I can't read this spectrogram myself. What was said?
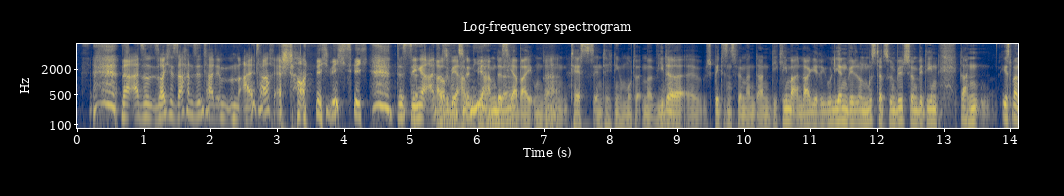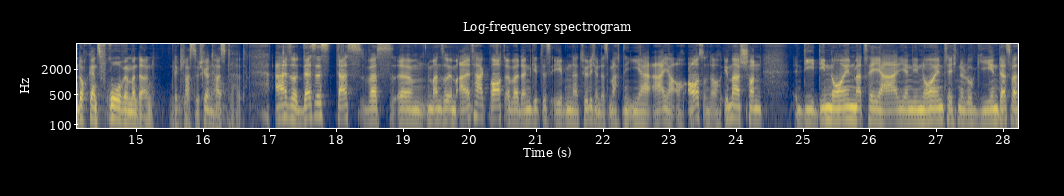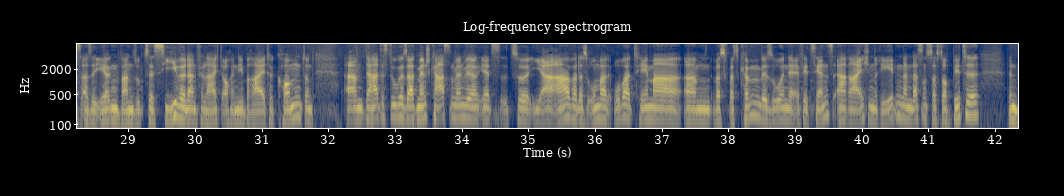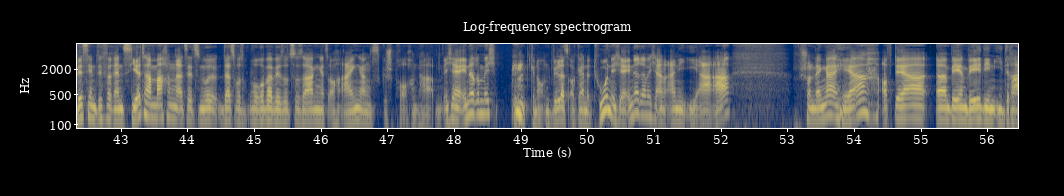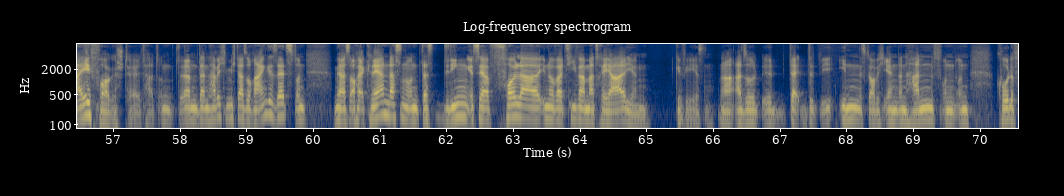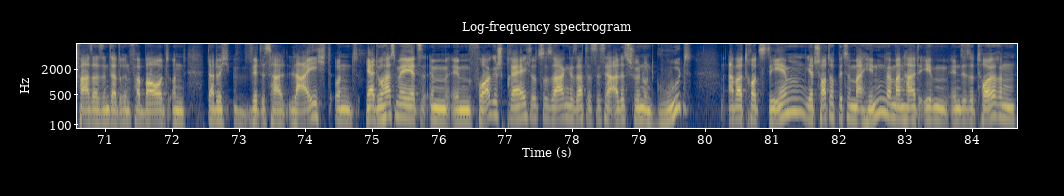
Na, also solche Sachen sind halt im, im Alltag erstaunlich wichtig, dass Dinge einfach also wir funktionieren. Haben, wir haben das ne? ja bei unseren ja. Tests in Technik und Motor immer wieder. Äh, spätestens wenn man dann die Klimaanlage regulieren will und muss dazu einen Bildschirm bedienen, dann ist man doch ganz froh, wenn man dann eine klassische genau. Taste hat. Also das ist das, was ähm, man so im Alltag braucht, aber dann gibt es eben natürlich, und das macht eine IAA ja auch aus und auch immer schon, die, die neuen Materialien, die neuen Technologien, das, was also irgendwann sukzessive dann vielleicht auch in die Breite kommt. Und ähm, da hattest du gesagt, Mensch, Carsten, wenn wir jetzt zur IAA über das Ober Oberthema, ähm, was, was können wir so in der Effizienz erreichen, reden, dann lass uns das doch bitte ein bisschen differenzierter machen, als jetzt nur das, worüber wir sozusagen jetzt auch eingangs gesprochen haben. Ich erinnere mich, genau, und will das auch gerne tun, ich erinnere mich an eine IAA, schon länger her, auf der äh, BMW den i3 vorgestellt hat. Und ähm, dann habe ich mich da so reingesetzt und mir das auch erklären lassen. Und das Ding ist ja voller innovativer Materialien gewesen. Ja, also äh, da, da, innen ist, glaube ich, irgendein Hanf und, und Kohlefaser sind da drin verbaut und dadurch wird es halt leicht. Und ja, du hast mir jetzt im, im Vorgespräch sozusagen gesagt, das ist ja alles schön und gut. Aber trotzdem, jetzt schaut doch bitte mal hin, wenn man halt eben in diese teuren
